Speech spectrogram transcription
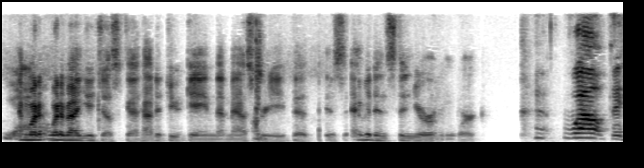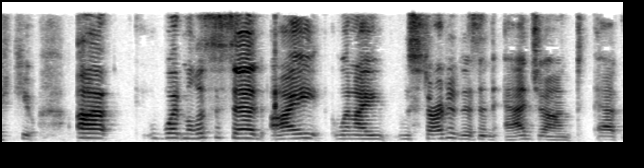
Yeah. And what what about you, Jessica? How did you gain that mastery that is evidenced in your own work? Well, thank you. Uh, what Melissa said, I when I started as an adjunct at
